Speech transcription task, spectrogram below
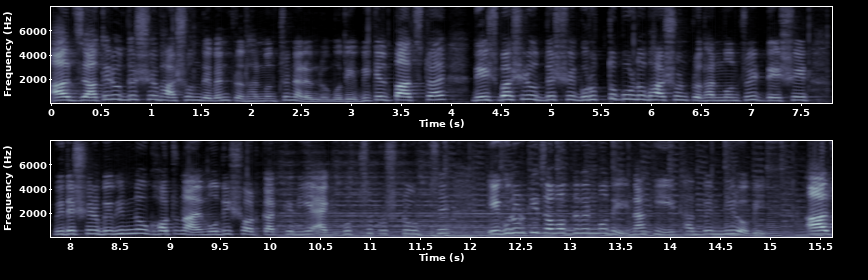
আজ জাতির উদ্দেশ্যে ভাষণ দেবেন প্রধানমন্ত্রী নরেন্দ্র মোদী। বিকেল পাঁচটায় দেশবাসীর উদ্দেশ্যে গুরুত্বপূর্ণ ভাষণ প্রধানমন্ত্রীর। দেশের, বিদেশের বিভিন্ন ঘটনায় মোদী সরকারকে নিয়ে একগুচ্ছ প্রশ্ন উঠছে। এগুলোর কি জবাব দেবেন মোদী, নাকি থাকবেন নীরবই? আজ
